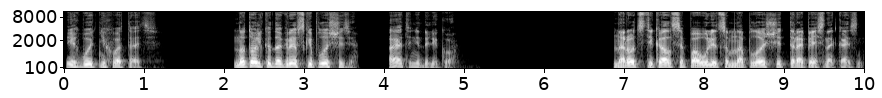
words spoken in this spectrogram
Их будет не хватать но только до Гревской площади, а это недалеко. Народ стекался по улицам на площадь, торопясь на казнь.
